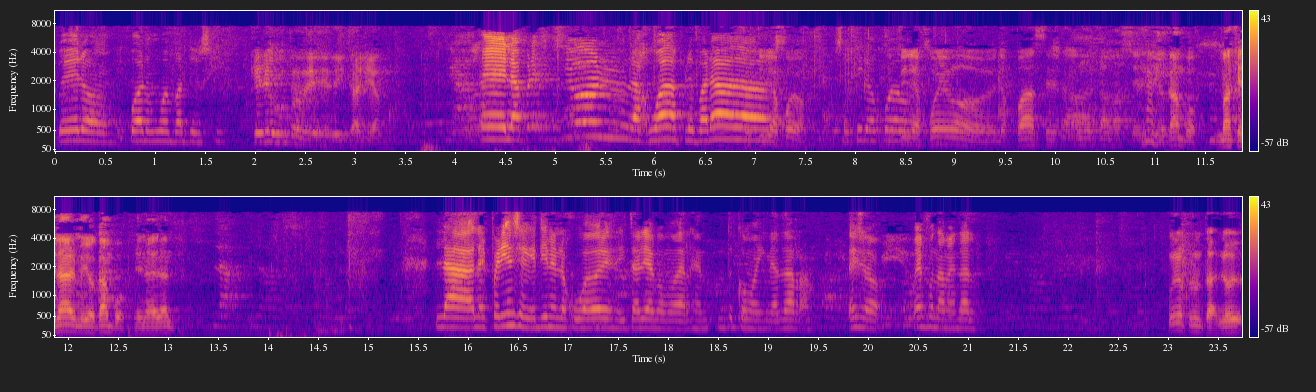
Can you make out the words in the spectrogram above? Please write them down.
pudieron jugar un buen partido, sí. ¿Qué les gustó de, de Italia? Eh, la precisión, las jugadas preparadas. Su estilo de juego. Estilo de juego. estilo de juego, los pases. Me gusta más el mediocampo, más que nada el mediocampo, en adelante. La, la experiencia que tienen los jugadores de Italia como de, Argent- como de Inglaterra. Eso es fundamental. Una pregunta, lo-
